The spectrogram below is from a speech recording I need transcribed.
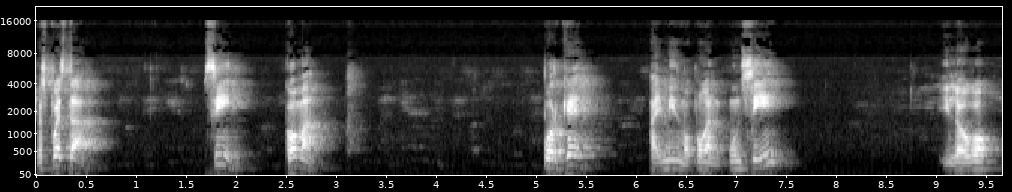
Respuesta, sí, coma. ¿Por qué? Ahí mismo pongan un sí y luego,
